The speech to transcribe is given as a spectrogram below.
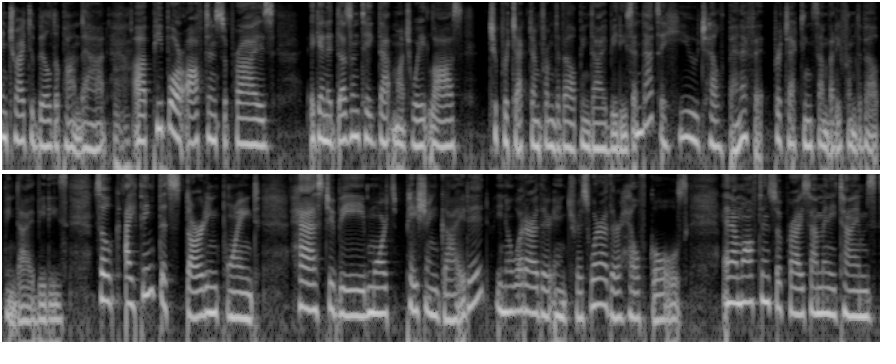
and try to build upon that. Mm-hmm. Uh, people are often surprised Again, it doesn't take that much weight loss to protect them from developing diabetes. And that's a huge health benefit, protecting somebody from developing diabetes. So I think the starting point has to be more patient guided. You know, what are their interests? What are their health goals? And I'm often surprised how many times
